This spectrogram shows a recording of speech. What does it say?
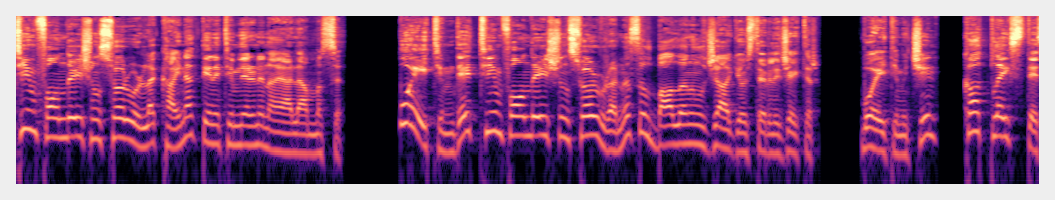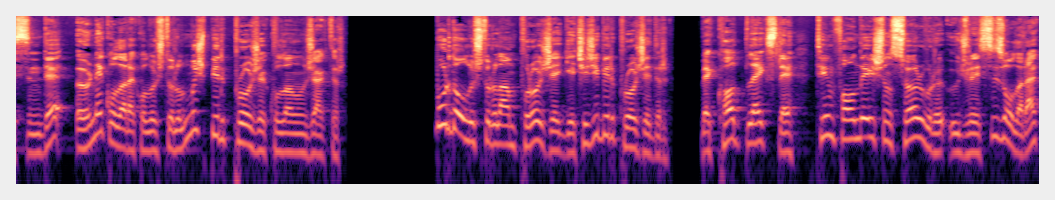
Team Foundation Server'la kaynak denetimlerinin ayarlanması. Bu eğitimde Team Foundation Server'a nasıl bağlanılacağı gösterilecektir. Bu eğitim için CodePlex sitesinde örnek olarak oluşturulmuş bir proje kullanılacaktır. Burada oluşturulan proje geçici bir projedir ve CodePlex ile Team Foundation Server'ı ücretsiz olarak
